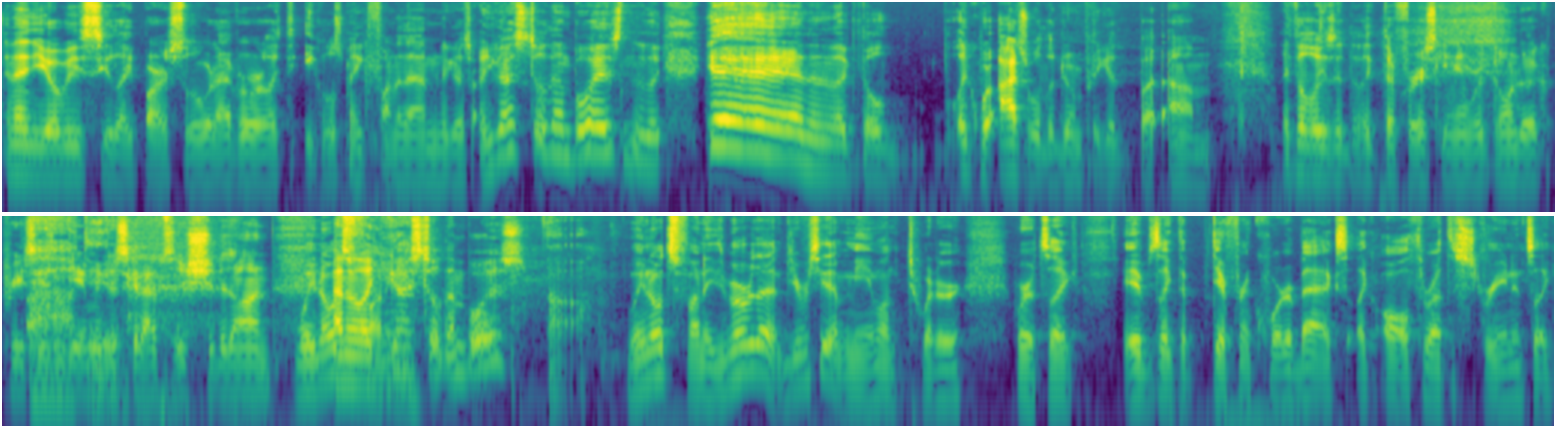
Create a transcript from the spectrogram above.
and then you always see like Barstool or whatever, or like the Eagles make fun of them, and it goes, "Are you guys still them boys?" And they're like, "Yeah," and then like they'll like we're actually they're doing pretty good, but um like they'll lose like their first game, we're going to like a preseason Ah, game and dude. just get absolutely shitted on. Well, you know and they're like, "You guys still them boys?" Oh. Well, you know what's funny? Do you remember that? Do you ever see that meme on Twitter where it's like it was like the different quarterbacks like all throughout the screen? It's like,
